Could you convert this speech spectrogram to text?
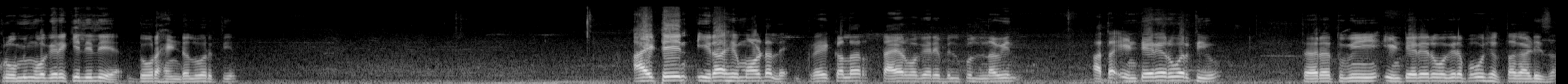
क्रोमिंग वगैरे केलेली आहे डोर हँडलवरती आय टेन इरा हे मॉडेल आहे. ग्रे कलर टायर वगैरे बिलकुल नवीन. आता इंटेरियरवरती येऊ. तर तुम्ही इंटेरियर वगैरे पाहू शकता गाडीचं.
